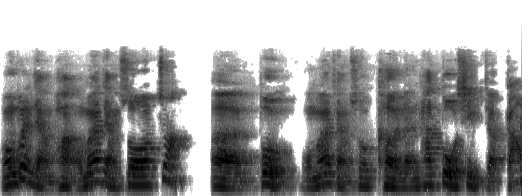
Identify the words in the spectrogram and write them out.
我们不能讲胖，我们要讲说壮。呃，不，我们要讲说可能他惰性比较高，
